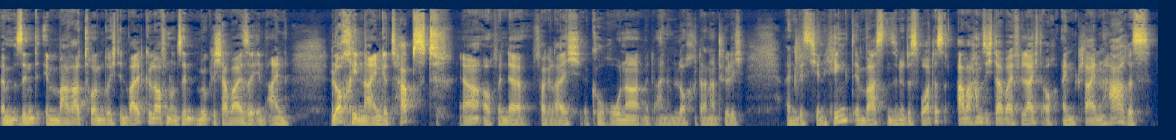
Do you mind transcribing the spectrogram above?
ähm, sind im Marathon durch den Wald gelaufen und sind möglicherweise in ein Loch hineingetapst. Ja, auch wenn der Vergleich Corona mit einem Loch da natürlich ein bisschen hinkt im wahrsten Sinne des Wortes, aber haben sich dabei vielleicht auch einen kleinen Haares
